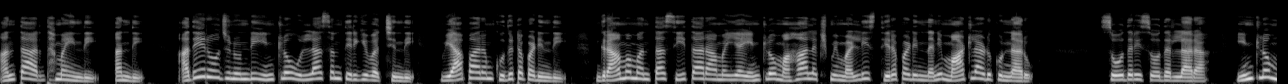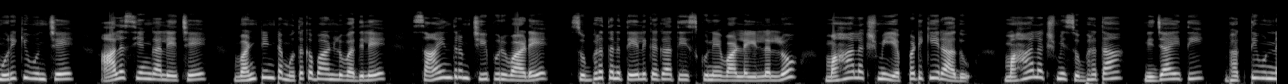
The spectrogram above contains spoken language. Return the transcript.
అంతా అర్థమైంది అంది. అదే రోజు నుండి ఇంట్లో ఉల్లాసం తిరిగి వచ్చింది. వ్యాపారం కుదుటపడింది. గ్రామమంతా సీతారామయ్య ఇంట్లో మహాలక్ష్మి మళ్ళీ స్థిరపడిందని మాట్లాడుకున్నారు. సోదరి సోదర్లారా ఇంట్లో మురికి ఉంచే ఆలస్యంగా లేచే వంటింట ముతకబాండ్లు వదిలే సాయంత్రం చీపురువాడే శుభ్రతను తేలికగా తీసుకునే వాళ్ళ ఇళ్ళల్లో మహాలక్ష్మి ఎప్పటికీ రాదు. మహాలక్ష్మి శుభ్రత నిజాయితీ భక్తి ఉన్న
